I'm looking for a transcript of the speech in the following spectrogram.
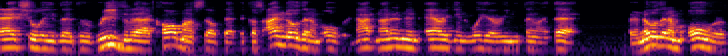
actually the, the reason that I call myself that because I know that I'm over, not not in an arrogant way or anything like that, but I know that I'm over,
